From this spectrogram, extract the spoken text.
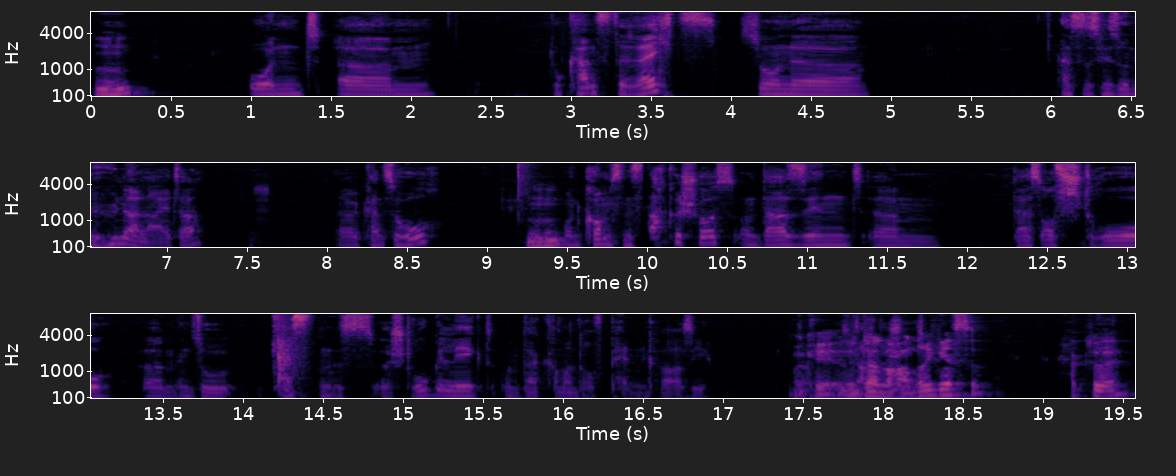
Mhm. Und ähm, du kannst rechts so eine, das ist wie so eine Hühnerleiter, äh, kannst du hoch Mhm. und kommst ins Dachgeschoss und da sind, ähm, da ist aus Stroh, ähm, in so Kästen ist äh, Stroh gelegt und da kann man drauf pennen quasi. Okay, sind da noch andere Gäste aktuell?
